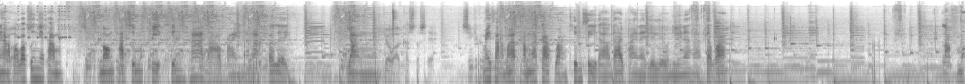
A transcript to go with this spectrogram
นะครับ เพราะว่าเพิ่งจะทำ น้องทัซึมากิขึ้น 5 ดาวไปนะฮะก็เลยยังไม่สามารถทำหน้ากากหวานขึ้น 4 ดาวได้ภายในเร็วๆนี้นะฮะ แต่ว่ารับมา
